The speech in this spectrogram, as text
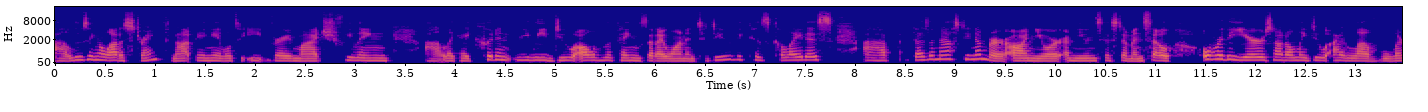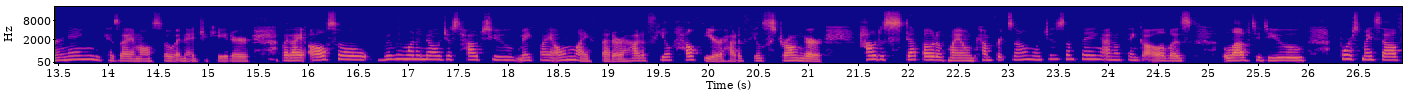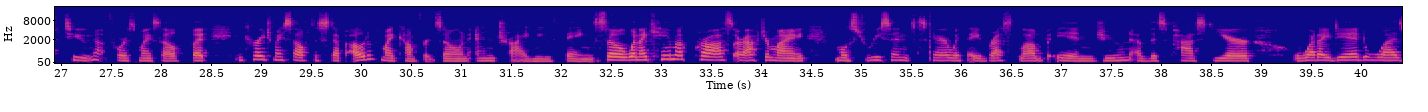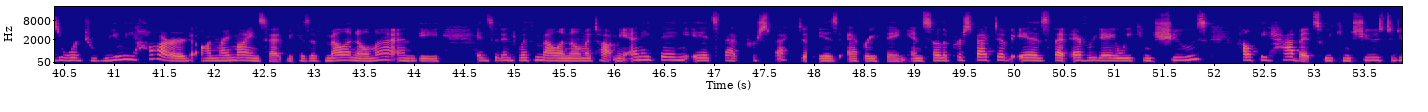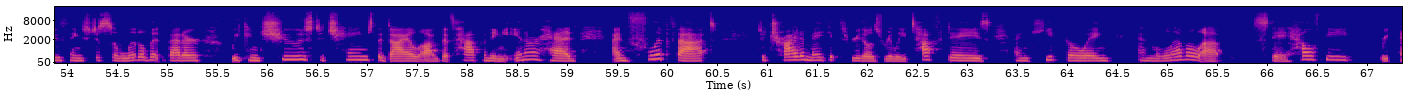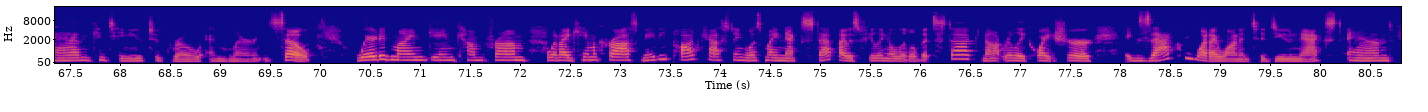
uh, losing a lot of strength, not being able to eat very much, feeling uh, like I couldn't really do all of the things that I wanted to do because colitis uh, does a nasty number on your immune system. And so over the years, not only do I love learning because I am also an educator, but I also really want to know just how to make my own life better, how to feel healthier, how to feel stronger, how to step out of my own comfort zone, which is something I don't think all of us love to do. Force myself to, not force myself, but encourage myself to step out of my comfort zone and try new things. So when I came across, or after my most recent scare with a breast lump in June of this past year, what I did was worked really hard on my mindset because if melanoma and the incident with melanoma taught me anything. It's that perspective is everything. And so the perspective is that every day we can choose healthy habits. We can choose to do things just a little bit better. We can choose to change the dialogue that's happening in our head and flip that to try to make it through those really tough days and keep going and level up, stay healthy, and continue to grow and learn. So, where did Mind Game come from? When I came across maybe podcasting was my next step, I was feeling a little bit stuck, not really quite sure exactly what I wanted to do next. And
